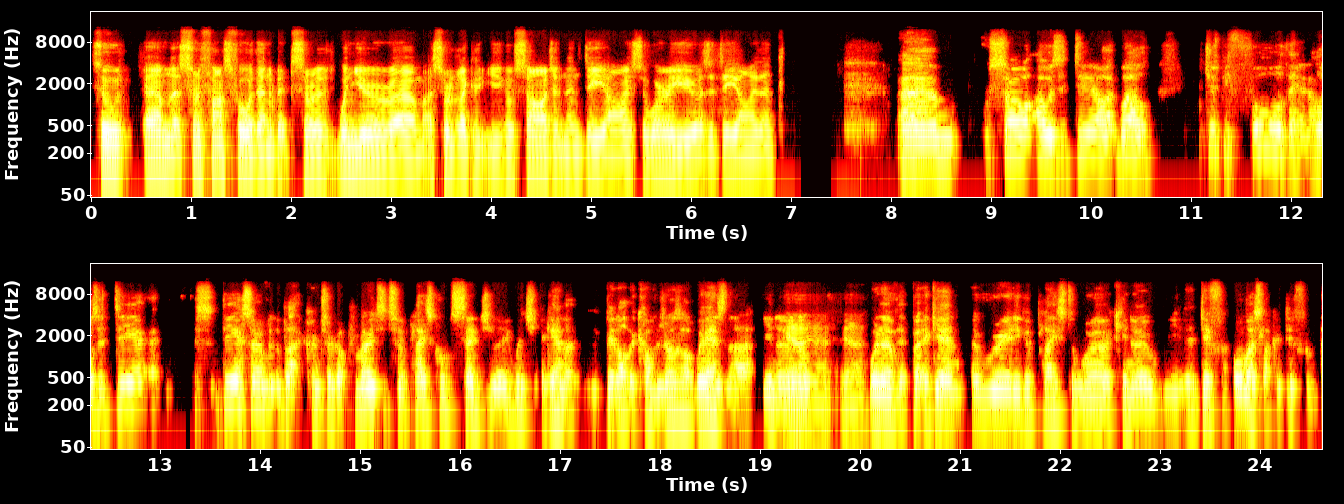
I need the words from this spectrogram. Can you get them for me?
so um, let's sort of fast forward then a bit. Sort of when you're um, a sort of like a, you go sergeant and then DI. So, where are you as a DI then? Um, so I was a DI. Well, just before then, I was a DI, DS over at the Black Country. I got promoted to a place called Sedgley, which again, a bit like the Coventry. I was like, "Where's that?" You know, yeah, yeah, yeah. There, but again, a really good place to work. You know, a different, almost like a different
